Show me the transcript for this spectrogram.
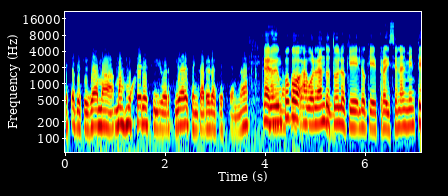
esto que se llama más mujeres y diversidades en carreras STEM, ¿no? Claro, y un poco abordando todo lo que lo que tradicionalmente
